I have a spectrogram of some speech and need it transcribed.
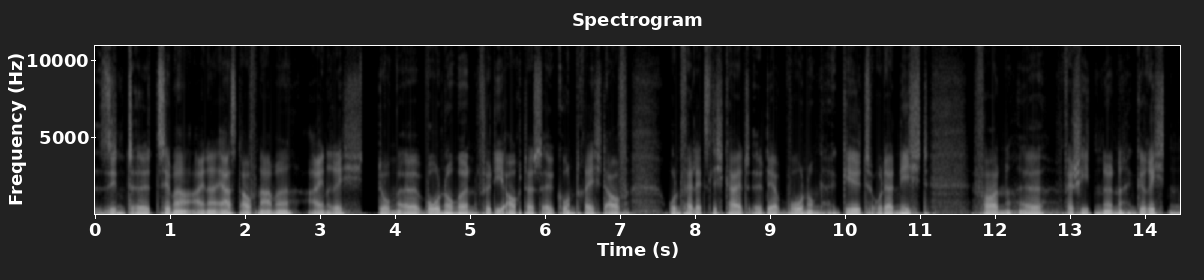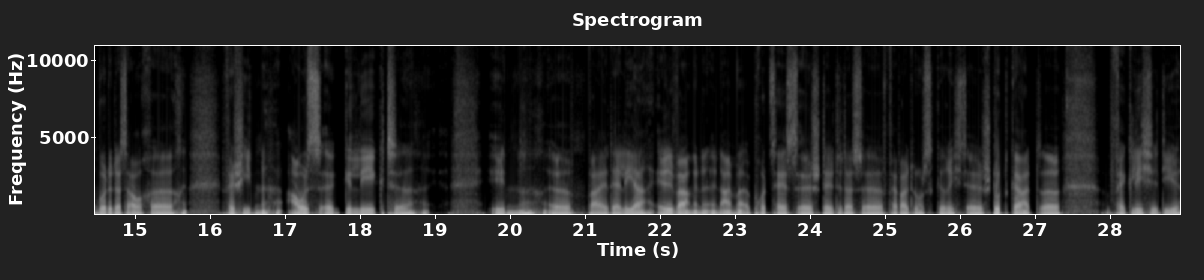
sind äh, Zimmer einer Erstaufnahmeeinrichtung Wohnungen, für die auch das Grundrecht auf Unverletzlichkeit der Wohnung gilt oder nicht? Von verschiedenen Gerichten wurde das auch äh, verschieden ausgelegt. Äh, in, äh, bei der Lea Ellwangen in einem äh, Prozess äh, stellte das äh, Verwaltungsgericht äh, Stuttgart, äh, verglich die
